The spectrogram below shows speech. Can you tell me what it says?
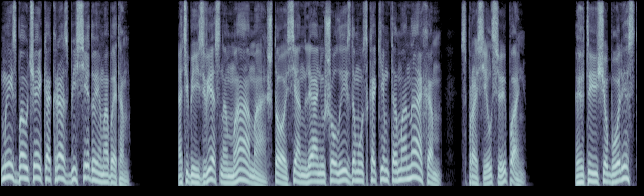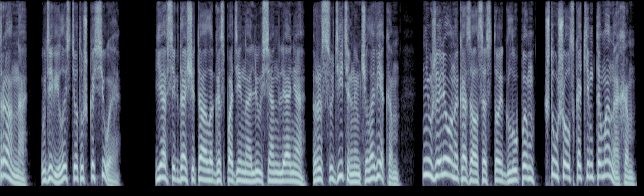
«Мы с Баучай как раз беседуем об этом. А тебе известно, мама, что Сян Лянь ушел из дому с каким-то монахом?» — спросил Сюэпань. «Это еще более странно», — удивилась тетушка Сюэ. «Я всегда считала господина Лю Сянляня рассудительным человеком. Неужели он оказался столь глупым, что ушел с каким-то монахом?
